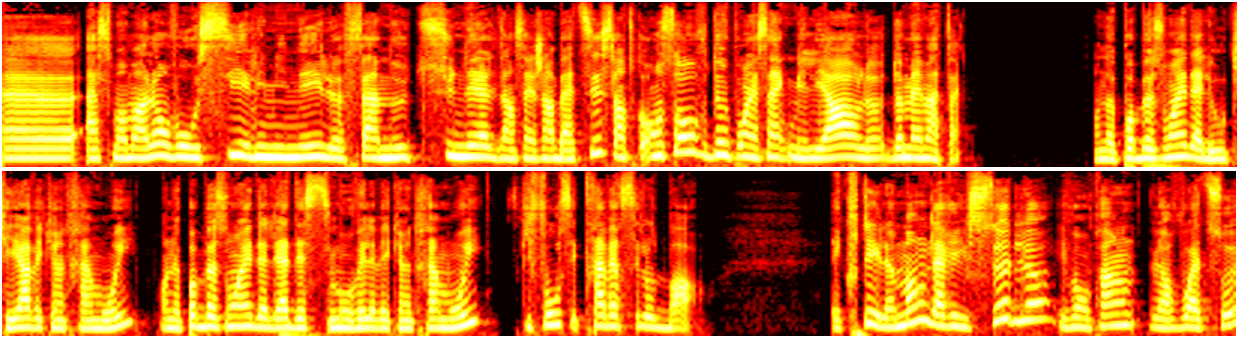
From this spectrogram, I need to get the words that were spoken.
euh, à ce moment-là, on va aussi éliminer le fameux tunnel dans Saint-Jean-Baptiste. En tout cas, on sauve 2,5 milliards là, demain matin. On n'a pas besoin d'aller au IKEA avec un tramway. On n'a pas besoin d'aller à Destimoville avec un tramway. Ce qu'il faut, c'est traverser l'autre bord. Écoutez, le monde de la rive sud, là, ils vont prendre leur voiture,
